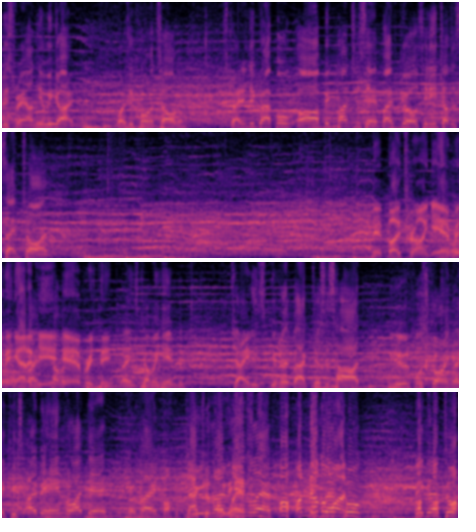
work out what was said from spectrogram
this round. Here we go. What has the corner told them? Straight into grapple. Oh, big punches there. Both girls hitting each other at the same time. They're both throwing everything Oh, it Rain's here, coming. everything. Rain's coming in. Jade is giving it back just as hard. Beautiful scoring leg kicks. Overhand right there from Lane. Oh, Match with an overhand left. left. Oh, another left one. Hook. Big left hook.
